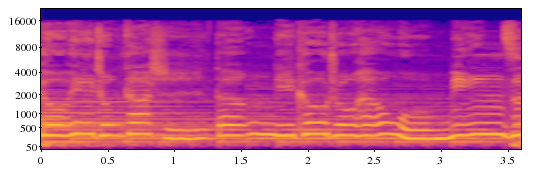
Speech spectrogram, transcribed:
有一种踏实，当你口中喊我名字，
